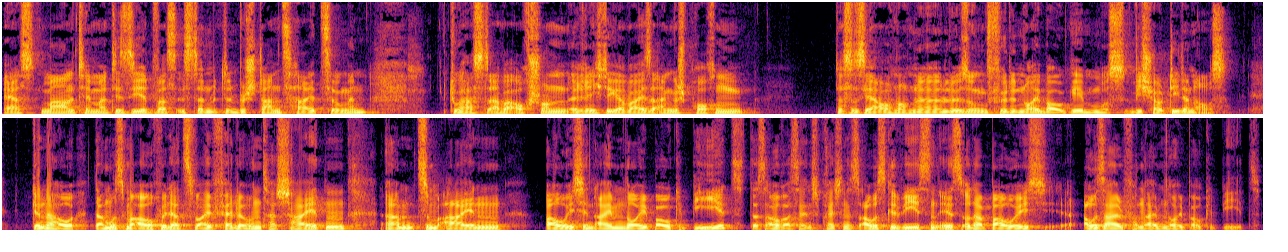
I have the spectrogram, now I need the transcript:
erstmal thematisiert, was ist denn mit den Bestandsheizungen? Du hast aber auch schon richtigerweise angesprochen, dass es ja auch noch eine Lösung für den Neubau geben muss. Wie schaut die denn aus? Genau, da muss man auch wieder zwei Fälle unterscheiden. Ähm, zum einen baue ich in einem Neubaugebiet, das auch als entsprechendes ausgewiesen ist, oder baue ich außerhalb von einem Neubaugebiet?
